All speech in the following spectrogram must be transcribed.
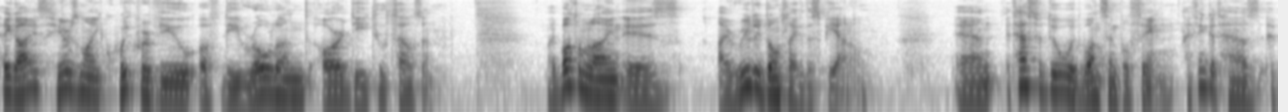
Hey guys, here's my quick review of the Roland RD2000. My bottom line is I really don't like this piano. And it has to do with one simple thing. I think it has a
